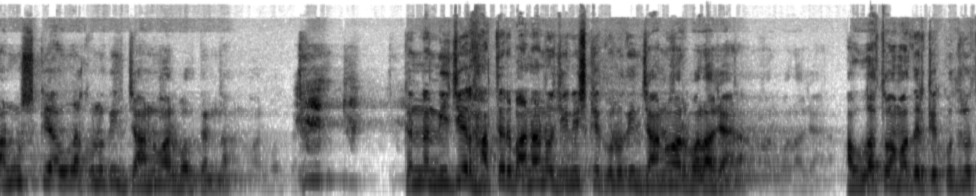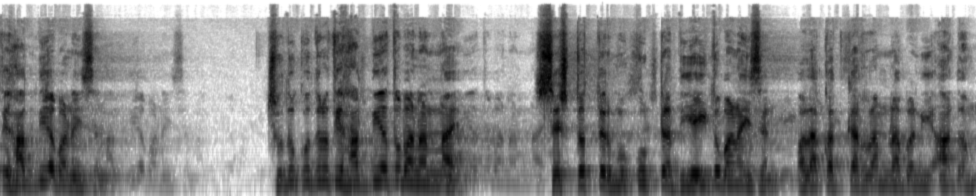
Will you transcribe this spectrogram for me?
মানুষকে আল্লাহ কোনোদিন জানোয়ার বলতেন না। কেননা নিজের হাতের বানানো জিনিসকে কোনোদিন জানোয়ার বলা যায় না। আল্লাহ তো আমাদেরকে কুদরতি হাত দিয়ে বানাইছেন। শুধু কুদরতি হাত দিয়ে তো বানান নাই শ্রেষ্ঠত্বের মুকুটটা দিয়েই তো বানাইছেন। অলাকত কাররাম বানি আদম।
